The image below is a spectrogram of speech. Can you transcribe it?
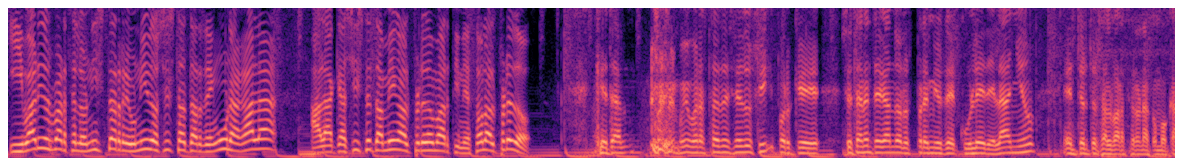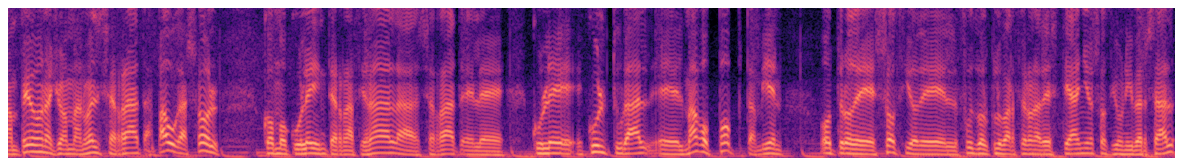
y varios barcelonistas reunidos esta tarde en una gala a la que asiste también Alfredo Martínez. Hola Alfredo. ¿Qué tal? Muy buenas tardes, Edu. Sí, porque se están entregando los premios de culé del año, entre otros al Barcelona como campeón, a Joan Manuel Serrat, a Pau Gasol como culé internacional, a Serrat el eh, culé cultural, el mago Pop también otro de socio del Fútbol Club Barcelona de este año, socio universal.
